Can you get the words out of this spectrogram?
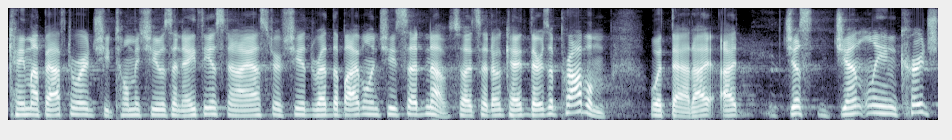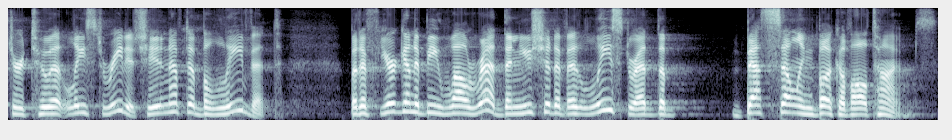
came up afterwards. She told me she was an atheist, and I asked her if she had read the Bible, and she said no. So I said, okay, there's a problem with that. I, I just gently encouraged her to at least read it. She didn't have to believe it. But if you're going to be well read, then you should have at least read the best selling book of all times.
